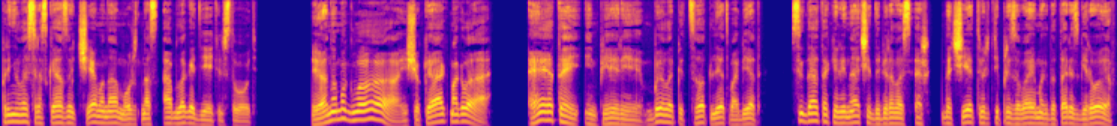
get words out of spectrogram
принялась рассказывать, чем она может нас облагодетельствовать. И она могла, еще как могла. Этой империи было 500 лет в обед. Сюда так или иначе добиралась аж до четверти призываемых дотарис героев.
